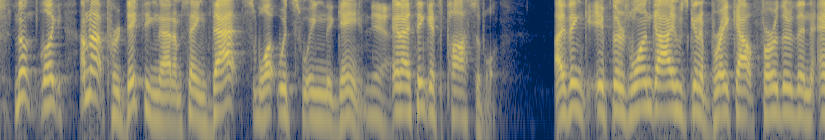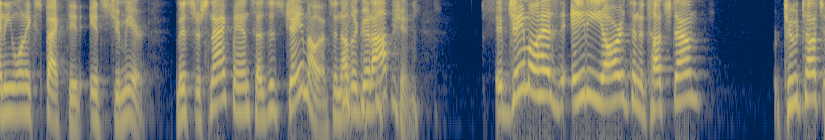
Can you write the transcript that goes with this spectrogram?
No, like I'm not predicting that. I'm saying that's what would swing the game. Yeah. And I think it's possible. I think if there's one guy who's going to break out further than anyone expected, it's Jahmyr. Mr. Snackman says it's JMO. That's another good option. If JMO has 80 yards and a touchdown, two touch,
